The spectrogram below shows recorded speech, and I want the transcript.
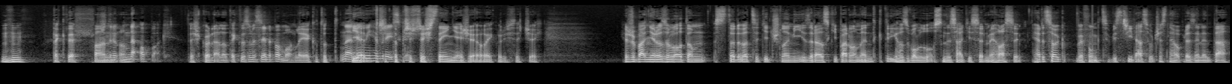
Mhm. Tak to je fun, no. Naopak. To je škoda, no tak to jsme si nepomohli, jako to, Ne, je, neumí to hebrejsky. přečteš stejně, že jo, jako když jsi Čech. Každopádně rozhodl o tom 120 člený izraelský parlament, který ho zvolil 87 hlasy. Herzog ve funkci vystřídá současného prezidenta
